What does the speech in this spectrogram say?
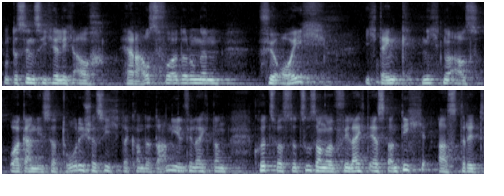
und das sind sicherlich auch Herausforderungen für euch. Ich denke nicht nur aus organisatorischer Sicht, da kann der Daniel vielleicht dann kurz was dazu sagen, aber vielleicht erst an dich, Astrid.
